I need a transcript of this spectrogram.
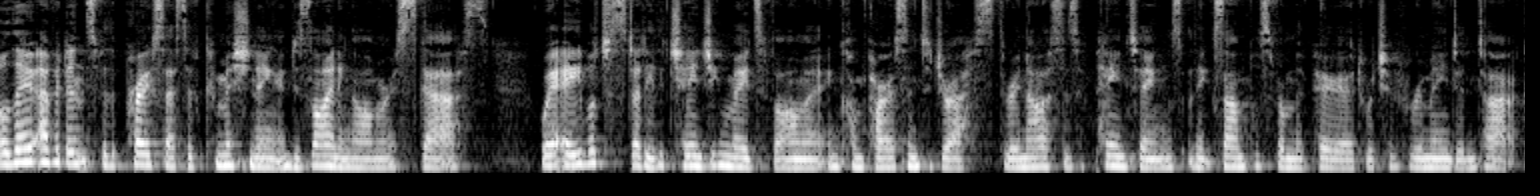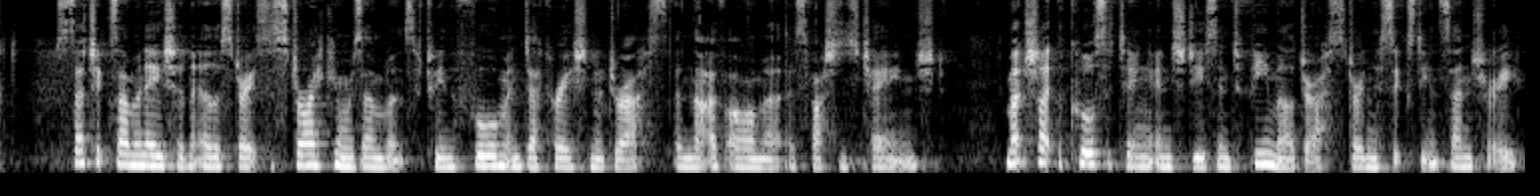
Although evidence for the process of commissioning and designing armour is scarce, we're able to study the changing modes of armour in comparison to dress through analysis of paintings and examples from the period which have remained intact. Such examination illustrates a striking resemblance between the form and decoration of dress and that of armour as fashions changed. Much like the corseting introduced into female dress during the 16th century,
